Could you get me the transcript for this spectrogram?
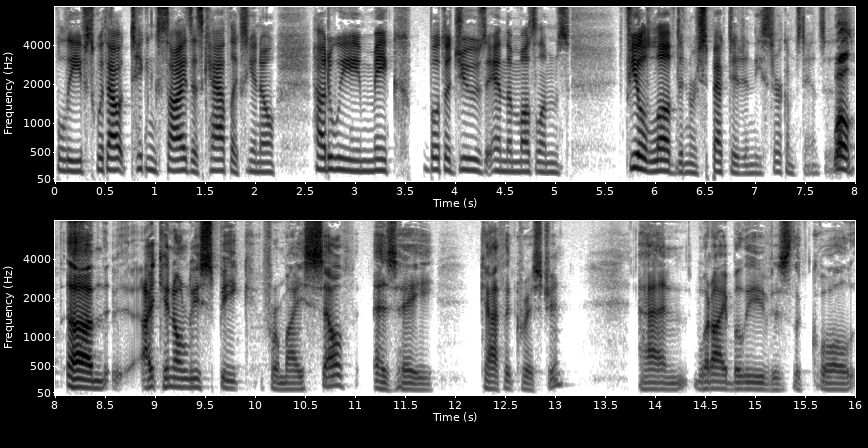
beliefs without taking sides as Catholics? You know, how do we make both the Jews and the Muslims feel loved and respected in these circumstances? Well, um, I can only speak for myself as a Catholic Christian. And what I believe is the call,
